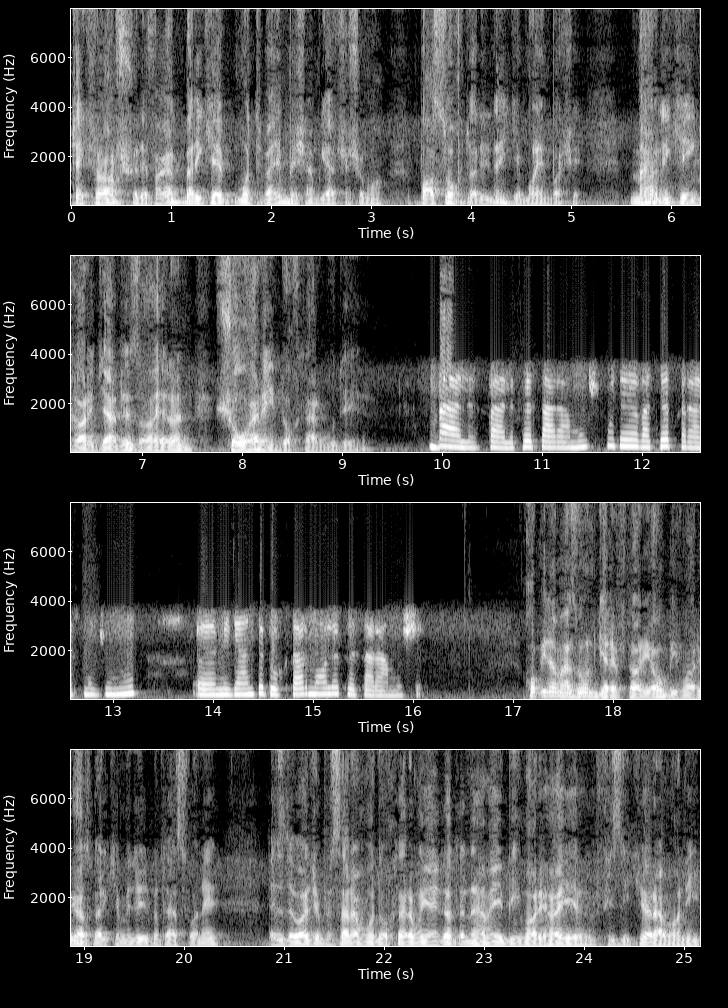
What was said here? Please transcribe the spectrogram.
تکرار شده. فقط برای که مطمئن بشم گرچه شما پاسخ دارید نه اینکه مهم باشه. مردی که این کار کرده ظاهرا شوهر این دختر بوده؟ بله بله پسرموش بوده و طبق رسم جنوب میگن که دختر مال پسرموشه خب اینم از اون گرفتاری ها و بیماری هست برای که می‌دونید متاسفانه ازدواج پسرم و دخترمو یعنی دادن همه بیماری های فیزیکی و روانی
